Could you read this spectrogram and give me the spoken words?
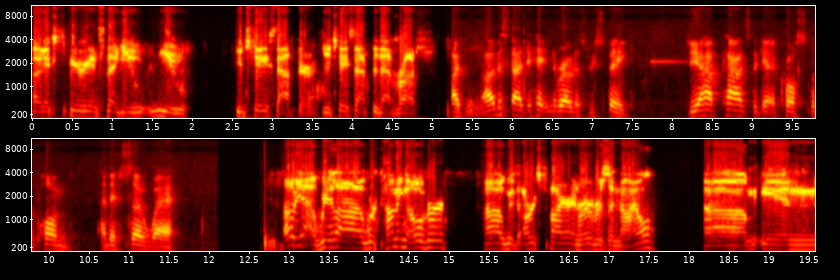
an experience that you you you chase after. You chase after that rush. I, I understand you're hitting the road as we speak. Do you have plans to get across the pond, and if so, where? Oh yeah, we uh, we're coming over uh, with Archspire and Rivers of Nihil um, in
